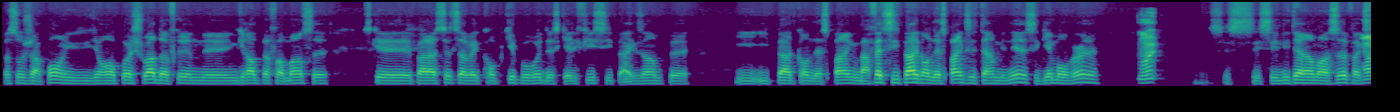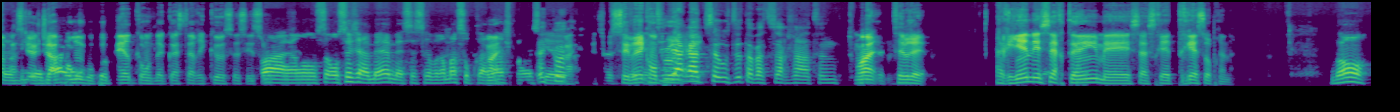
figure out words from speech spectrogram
face au Japon. Ils n'auront pas le choix d'offrir une, grande performance. Euh, parce que par la suite, ça va être compliqué pour eux de se qualifier si, par exemple, euh, ils, perdent contre l'Espagne. Mais en fait, s'ils perdent contre l'Espagne, c'est terminé. C'est game over. Oui. C'est littéralement ça. parce que le Japon ne va pas perdre contre le Costa Rica, ça c'est sûr. on ne sait jamais, mais ce serait vraiment surprenant, je pense. C'est vrai qu'on peut. l'Arabie Saoudite a battu l'Argentine. Oui, c'est vrai. Rien n'est certain, mais ça serait très surprenant. Bon,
